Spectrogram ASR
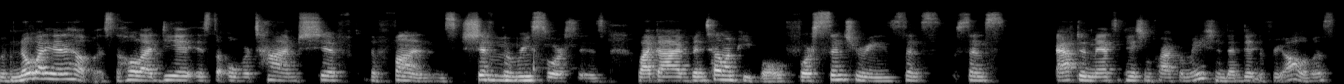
with nobody there to help us. The whole idea is to, over time, shift the funds, shift mm-hmm. the resources. Like I've been telling people for centuries since since after the Emancipation Proclamation that didn't free all of us,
